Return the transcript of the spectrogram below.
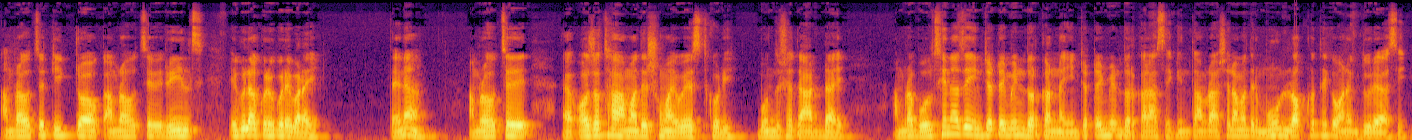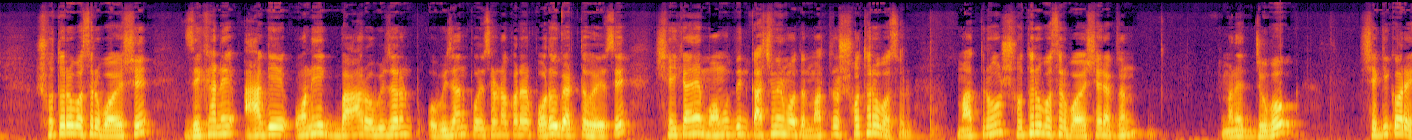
আমরা হচ্ছে টিকটক আমরা হচ্ছে রিলস এগুলা করে করে বেড়াই, তাই না? আমরা হচ্ছে অযথা আমাদের সময় ওয়েস্ট করি বন্ধুর সাথে আড্ডায়। আমরা বলছি না যে এন্টারটেনমেন্ট দরকার নাই এন্টারটেনমেন্ট দরকার আছে, কিন্তু আমরা আসলে আমাদের মূল লক্ষ্য থেকে অনেক দূরে আছি। সতেরো বছর বয়সে যেখানে আগে অনেকবার অভিযান অভিযান পরিচালনা করার পরেও ব্যর্থ হয়েছে, সেইখানে মোহাম্মদ বিন কাসিমের মতন মাত্র সতেরো বছর, মাত্র সতেরো বছর বয়সের একজন মানে যুবক সে কী করে?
